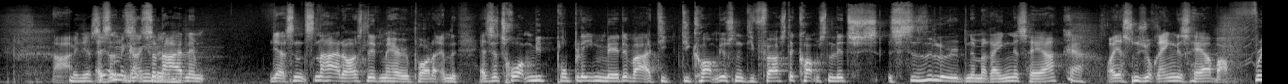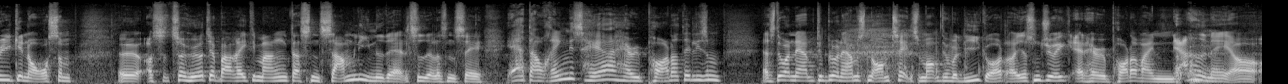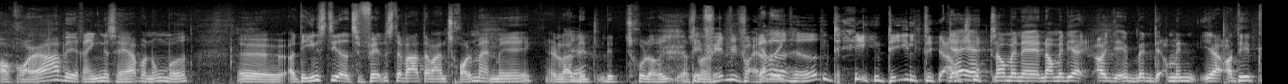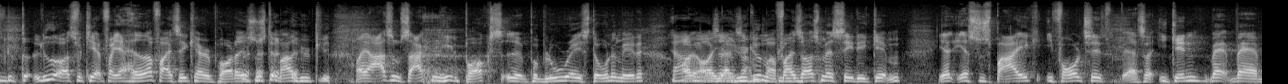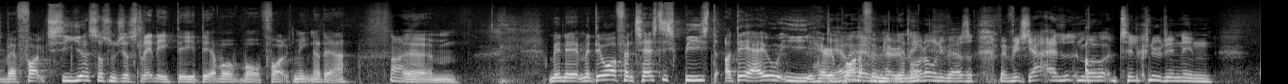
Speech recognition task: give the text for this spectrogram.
Nej. Men jeg ser dem en gang så, jeg imellem. det nem- Ja, sådan, sådan har jeg det også lidt med Harry Potter. Altså, jeg tror, mit problem med det var, at de, de kom jo sådan, de første kom sådan lidt sideløbende med Ringenes Herre. Ja. Og jeg synes jo, Ringenes Herre var freaking awesome. Øh, og så, så hørte jeg bare rigtig mange, der sådan sammenlignede det altid, eller sådan sagde, ja, der er jo Ringenes Herre og Harry Potter. Det er ligesom, altså det, var nærmest, det blev nærmest sådan omtalt, som om det var lige godt. Og jeg synes jo ikke, at Harry Potter var i nærheden af at, at røre ved Ringenes Herre på nogen måde. Øh, og det eneste, de havde til fælles, det var, at der var en troldmand med, ikke? Eller Ja. ja. lidt, lidt trylleri og sådan Det er noget. fedt, vi Jeg ved allerede havde den det er en del i det Ja, ja, afsnit. nå, men, øh, nå, men, ja, og, ja, men, det- men, ja, og det lyder også forkert, for jeg hader faktisk ikke Harry Potter. Jeg synes, det er meget hyggeligt. Og jeg har som sagt en hel boks øh, på Blu-ray stående med det. Jeg og, og jeg hyggede mig faktisk også med at se det igennem. Jeg, jeg synes bare ikke, i forhold til, altså igen, hvad, hvad, hvad folk siger, så synes jeg slet ikke, det er der, hvor, hvor folk mener, det er. Nej. Øhm, men, øh, men det var Fantastisk Beast, og det er jo i Harry er Potter-familien, Harry? Potter-universet. Men hvis jeg al- må tilknytte en, en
